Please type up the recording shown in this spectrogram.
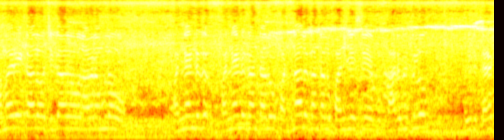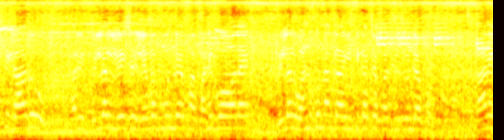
అమెరికాలో చికాగో నగరంలో పన్నెండు పన్నెండు గంటలు పద్నాలుగు గంటలు పనిచేసే కార్మికులు. ఇది కరెక్ట్ కాదు. మరి పిల్లలు లేచి లేవకముందే పనికి పోవాలి. పిల్లలు వండుకున్నాక ఇంటికి వచ్చే పరిస్థితి ఉండేప్పుడు. కానీ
